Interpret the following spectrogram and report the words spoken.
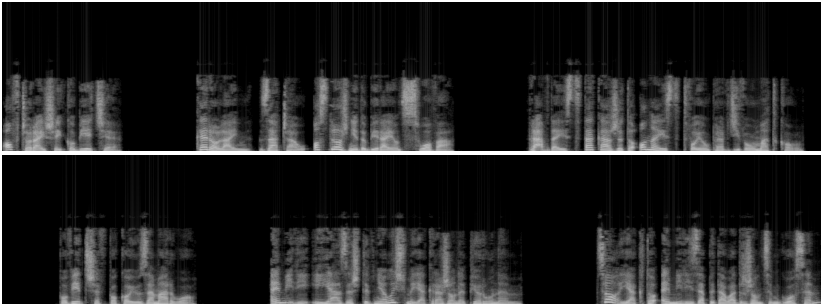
O wczorajszej kobiecie. Caroline zaczął, ostrożnie dobierając słowa. Prawda jest taka, że to ona jest twoją prawdziwą matką. Powietrze w pokoju zamarło. Emily i ja zesztywniałyśmy jak rażone piorunem. Co, jak to Emily zapytała drżącym głosem?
